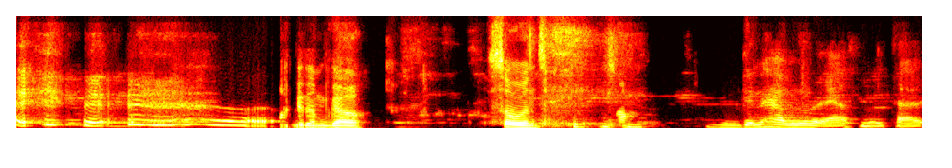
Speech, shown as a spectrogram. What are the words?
Look at him go. So ins- Gonna have another asthma attack.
